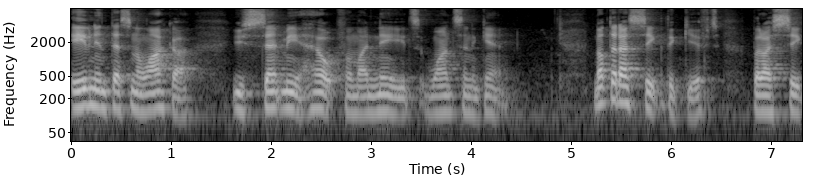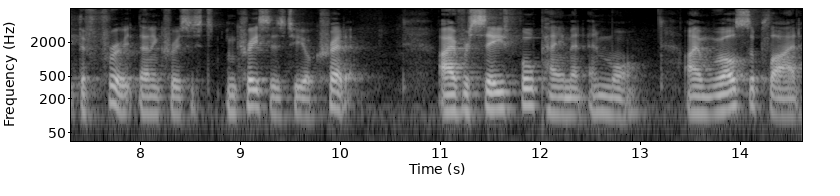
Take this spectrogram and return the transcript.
Even in Thessalonica, you sent me help for my needs once and again. Not that I seek the gift, but I seek the fruit that increases, increases to your credit. I have received full payment and more. I am well supplied,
